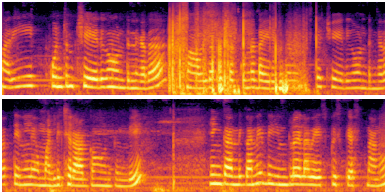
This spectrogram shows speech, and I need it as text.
మరీ కొంచెం చేదుగా ఉంటుంది కదా. మామూలుగా పెట్టకుండా డైరెక్ట్గా వేస్తే చేదుగా ఉంటుంది కదా. తినలేము మళ్ళీ చిరాగ్గా ఉంటుంది. ఇంకా అందుకని దీంట్లో ఇలా వేసి పిసికేస్తున్నాను.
